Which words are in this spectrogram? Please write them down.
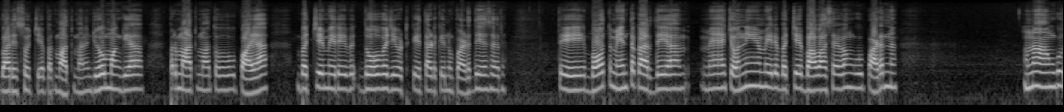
ਬਾਰੇ ਸੋਚਿਆ, ਪਰਮਾਤਮਾ ਨੇ ਜੋ ਮੰਗਿਆ, ਪਰਮਾਤਮਾ ਤੋਂ ਪਾਇਆ। ਬੱਚੇ ਮੇਰੇ 2 ਵਜੇ ਉੱਠ ਕੇ ਤੜਕੇ ਨੂੰ ਪੜ੍ਹਦੇ ਆ ਸਰ। ਤੇ ਬਹੁਤ ਮਿਹਨਤ ਕਰਦੇ ਆ। ਮੈਂ ਚਾਹੁੰਦੀ ਆ ਮੇਰੇ ਬੱਚੇ ਬਾਬਾ ਸਾਹਿਬ ਵਾਂਗੂ ਪੜ੍ਹਨ। ਉਹਨਾਂ ਵਾਂਗੂ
